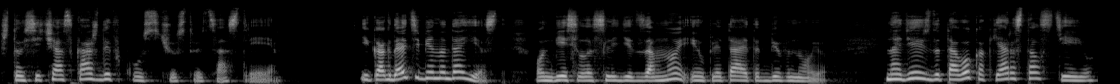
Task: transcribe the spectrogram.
что сейчас каждый вкус чувствуется острее. И когда тебе надоест, он весело следит за мной и уплетает отбивную. Надеюсь, до того, как я растолстею.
